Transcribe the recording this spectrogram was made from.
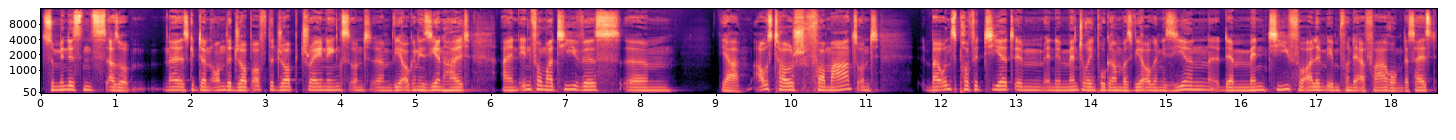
zumindestens, also ne, es gibt dann On-the-Job, Off-the-Job-Trainings und ähm, wir organisieren halt ein informatives ähm, ja, Austauschformat und bei uns profitiert im, in dem Mentoring-Programm, was wir organisieren, der Mentee vor allem eben von der Erfahrung. Das heißt,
